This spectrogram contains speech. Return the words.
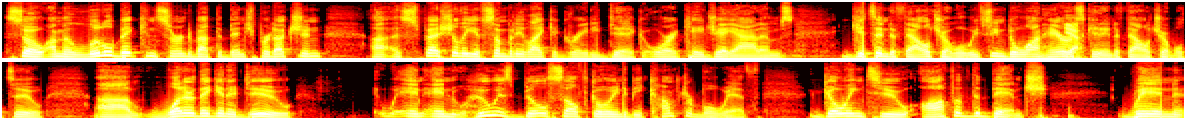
So I'm a little bit concerned about the bench production, uh, especially if somebody like a Grady Dick or a KJ Adams gets into foul trouble. We've seen Dajuan Harris yeah. get into foul trouble too. Uh, what are they going to do? And, and who is Bill Self going to be comfortable with going to off of the bench when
